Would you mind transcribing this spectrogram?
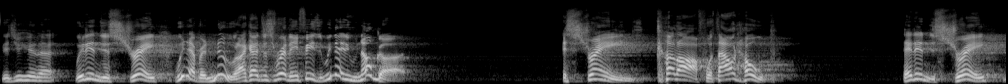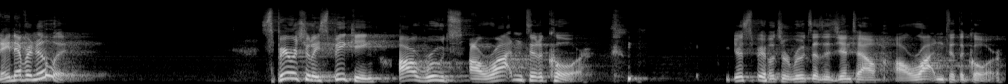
Did you hear that? We didn't just stray, we never knew. Like I just read in Ephesians, we didn't even know God. Estranged, cut off, without hope. They didn't stray, they never knew it. Spiritually speaking, our roots are rotten to the core. Your spiritual roots as a Gentile are rotten to the core.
